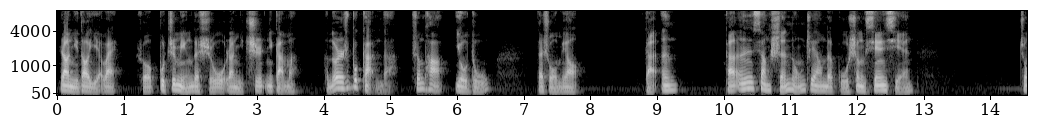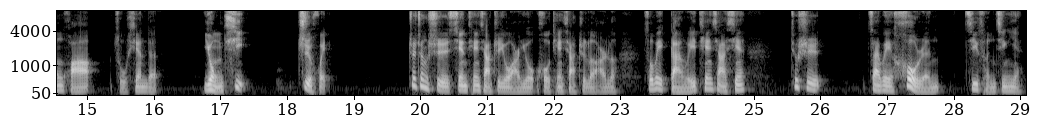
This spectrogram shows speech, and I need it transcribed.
让你到野外说不知名的食物让你吃，你敢吗？很多人是不敢的，生怕有毒。但是我们要感恩，感恩像神农这样的古圣先贤，中华祖先的勇气、智慧。这正是先天下之忧而忧，后天下之乐而乐。所谓敢为天下先，就是在为后人积存经验。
